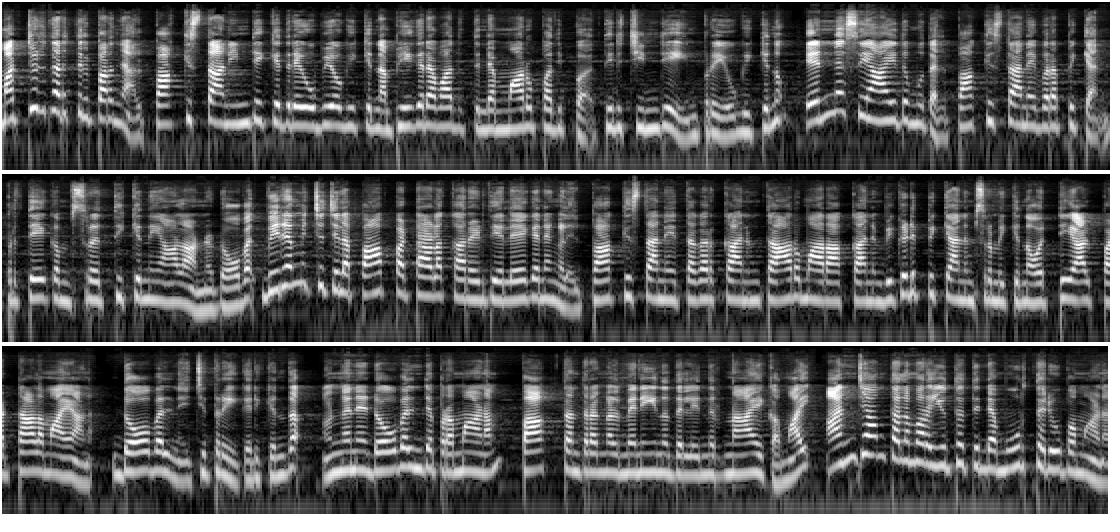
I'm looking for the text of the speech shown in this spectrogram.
മറ്റൊരു തരത്തിൽ പറഞ്ഞാൽ പാകിസ്ഥാൻ ഇന്ത്യക്കെതിരെ ഉപയോഗിക്കുന്ന ഭീകരവാദത്തിന്റെ മറുപതിപ്പ് തിരിച്ച് ഇന്ത്യയും പ്രയോഗിക്കുന്നു. എൻ എസ് എ ആയതു മുതൽ പാകിസ്ഥാനെ വിറപ്പിക്കാൻ പ്രത്യേകം ശ്രദ്ധിക്കുന്നയാളാണ് ഡോവൽ. വിരമിച്ച ചില പാപ്പട്ടാളക്കാർ എഴുതിയ ലേഖനങ്ങളിൽ പാകിസ്ഥാനെ തകർക്കാനും താറുമാറാക്കാനും വിഘടിപ്പിക്കാനും ശ്രമിക്കുന്ന ഒറ്റയാൾ പട്ടാളമായാണ് ഡോവലിനെ ചിത്രീകരിക്കുന്നത്. അങ്ങനെ ഡോവലിന്റെ പ്രമാണം പാക് തന്ത്രങ്ങൾ മെനയുന്നതിൽ നിർണായകമായി അഞ്ചാം തലമുറ യുദ്ധത്തിന്റെ മൂർത്തരൂപമാണ്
